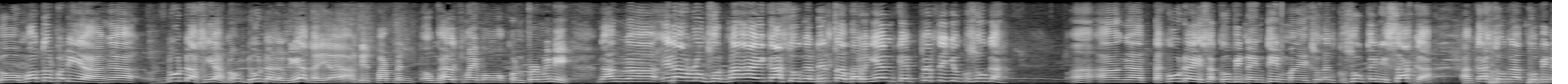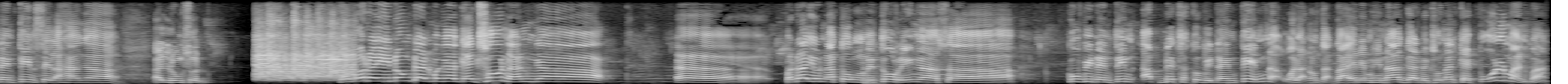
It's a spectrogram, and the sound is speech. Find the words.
So, motor pa niya nga duda siya, no? Duda lang niya kaya ang Department of Health may mo confirm ini nga ang uh, ilang lungsod na ay kaso nga Delta variant kay perti yung kusuga. Ah, ang uh, takuday sa COVID-19 mga igsunan kusog kay ni Saka ang kaso nga COVID-19 sa ilahang uh, uh, lungsod. So mo na inungdan mga kaigsunan nga uh, padayon atong monitoring uh, sa COVID-19, update sa COVID-19, wala nung tatayin ni mahinagad, magsunan kay Puulman ba?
